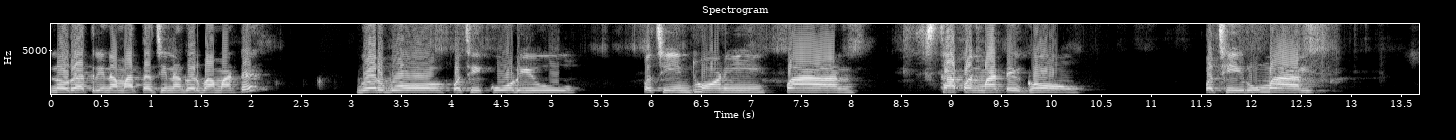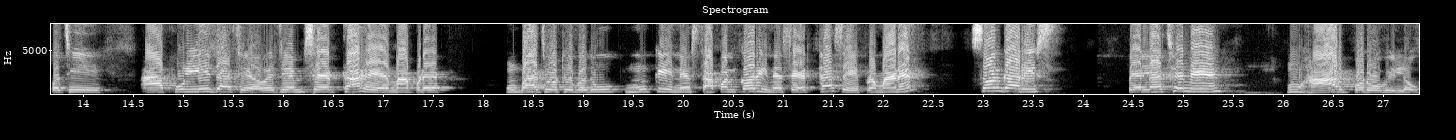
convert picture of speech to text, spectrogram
નવરાત્રીના માતાજીના ગરબા માટે. ગરબો, પછી કોળિયું, પછી ઈંઢોણી પાન સ્થાપન માટે ઘઉં, પછી રૂમાલ, પછી આ ફૂલ લીધા છે. હવે જેમ સેટ થાય એમ આપણે હું બાજોઠે બધું મૂકીને સ્થાપન કરીને સેટ થશે એ પ્રમાણે શણગારીશ. પહેલા છે ને હું હાર પરોવી લઉં.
